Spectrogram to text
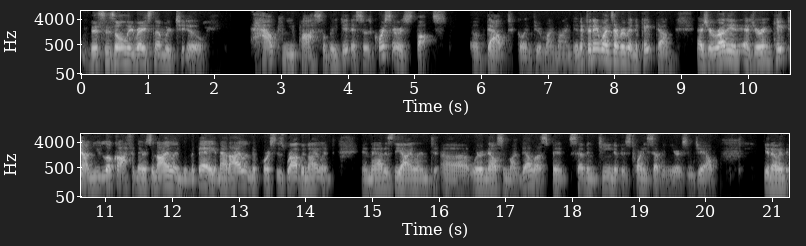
this is only race number two. How can you possibly do this? So, of course, there was thoughts of doubt going through my mind. And if anyone's ever been to Cape Town, as you're running, as you're in Cape Town, you look off and there's an island in the bay, and that island, of course, is Robben Island, and that is the island uh, where Nelson Mandela spent 17 of his 27 years in jail. You know, and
